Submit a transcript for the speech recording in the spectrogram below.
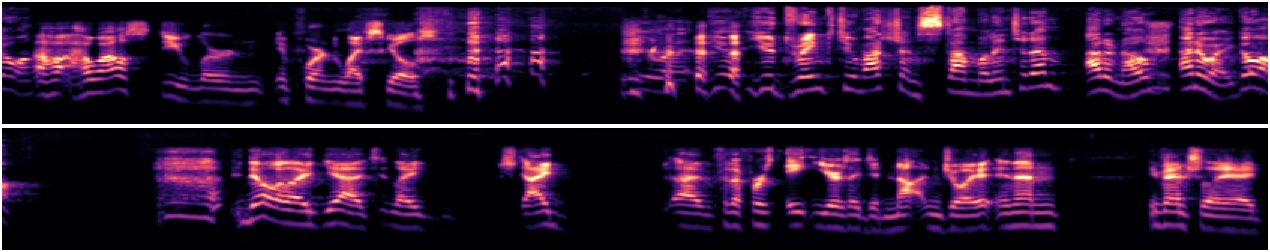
Go on. Uh, how, how else do you learn important life skills? you, uh, you you drink too much and stumble into them. I don't know. Anyway, go on. no, like yeah, like I uh, for the first eight years I did not enjoy it, and then eventually I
